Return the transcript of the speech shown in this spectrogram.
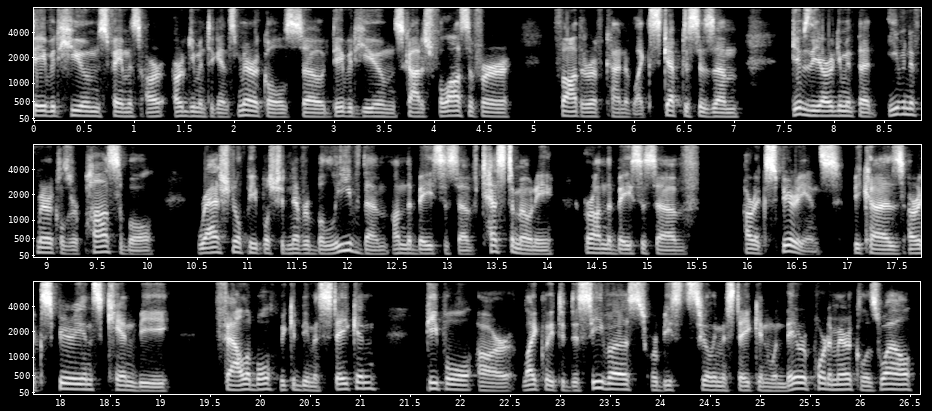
David Hume's famous ar- argument against miracles. So, David Hume, Scottish philosopher, father of kind of like skepticism, gives the argument that even if miracles are possible, rational people should never believe them on the basis of testimony or on the basis of our experience, because our experience can be fallible. We could be mistaken. People are likely to deceive us or be sincerely mistaken when they report a miracle as well.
